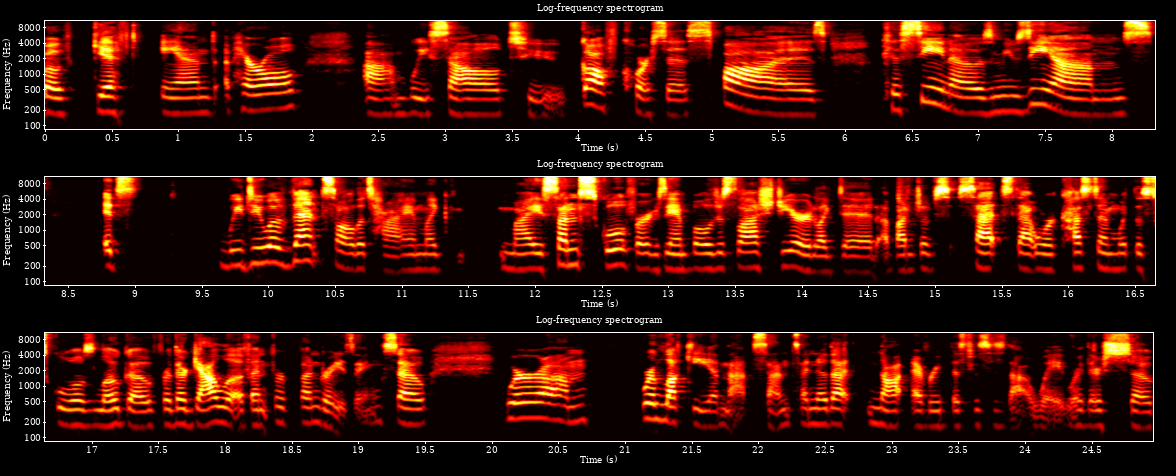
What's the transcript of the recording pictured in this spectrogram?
both gift and apparel. Um, we sell to golf courses, spas, casinos, museums. It's we do events all the time. Like my son's school, for example, just last year, like did a bunch of sets that were custom with the school's logo for their gala event for fundraising. So we're um we're lucky in that sense. I know that not every business is that way where they're so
